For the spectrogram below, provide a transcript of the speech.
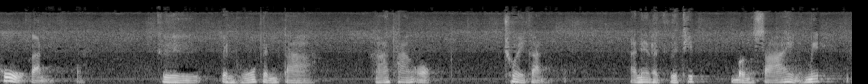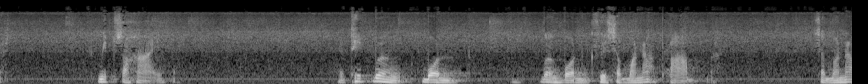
คู่กัน คือเป็นหูเป็นตา หาทางออกช่วยกัน อันนี้แหละคือทิศเบื้องซ้ายมิตร มิตรสหาย ทิศเบื้องบนเบื้องบนคือสมณะพราหมณ์สมณะ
